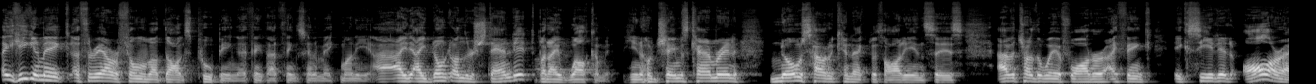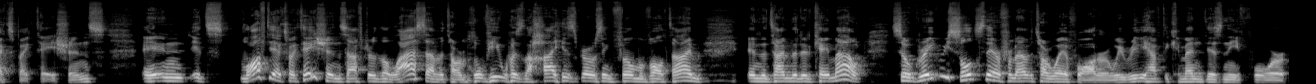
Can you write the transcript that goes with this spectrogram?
Uh, he can make a three-hour film about dogs pooping. I think that thing's going to make money. I, I don't understand it, but I welcome it. You know, James Cameron knows how to connect with audiences. Avatar: The Way of Water, I think, exceeded all our expectations and its lofty expectations after the last Avatar movie was the highest grossing film of all time in the time that it came out. So great results there from Avatar Way of Water. We really have to commend Disney for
